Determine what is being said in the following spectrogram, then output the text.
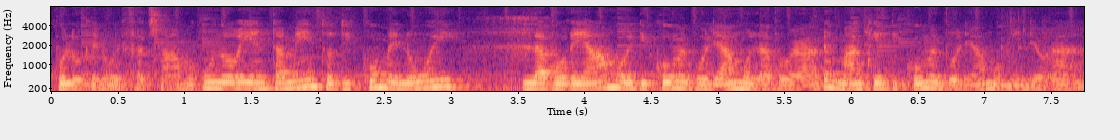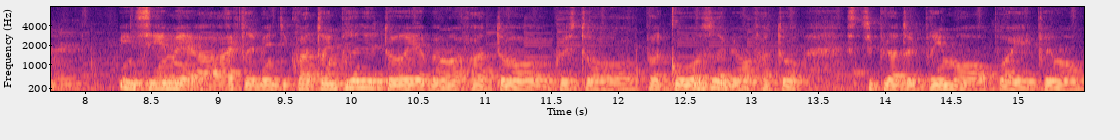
quello che noi facciamo, un orientamento di come noi lavoriamo e di come vogliamo lavorare, ma anche di come vogliamo migliorare. Insieme a altri 24 imprenditori abbiamo fatto questo percorso, abbiamo fatto, stipulato il primo, poi il primo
